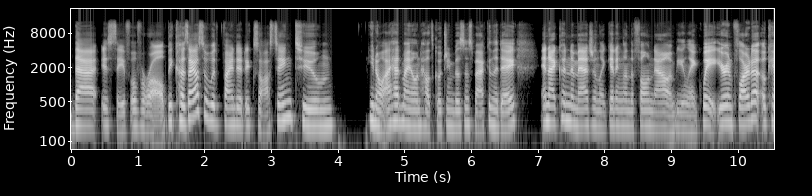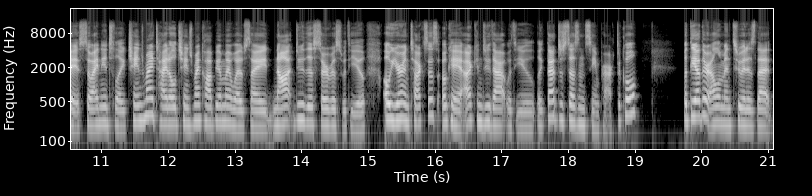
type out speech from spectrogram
that is safe overall because I also would find it exhausting to you know, I had my own health coaching business back in the day and I couldn't imagine like getting on the phone now and being like, "Wait, you're in Florida? Okay, so I need to like change my title, change my copy on my website, not do this service with you. Oh, you're in Texas? Okay, I can do that with you." Like that just doesn't seem practical. But the other element to it is that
